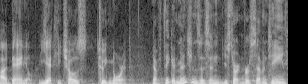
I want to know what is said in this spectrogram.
uh, Daniel, yet he chose to ignore it. Yeah, I think it mentions this, and you start in verse 17. It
